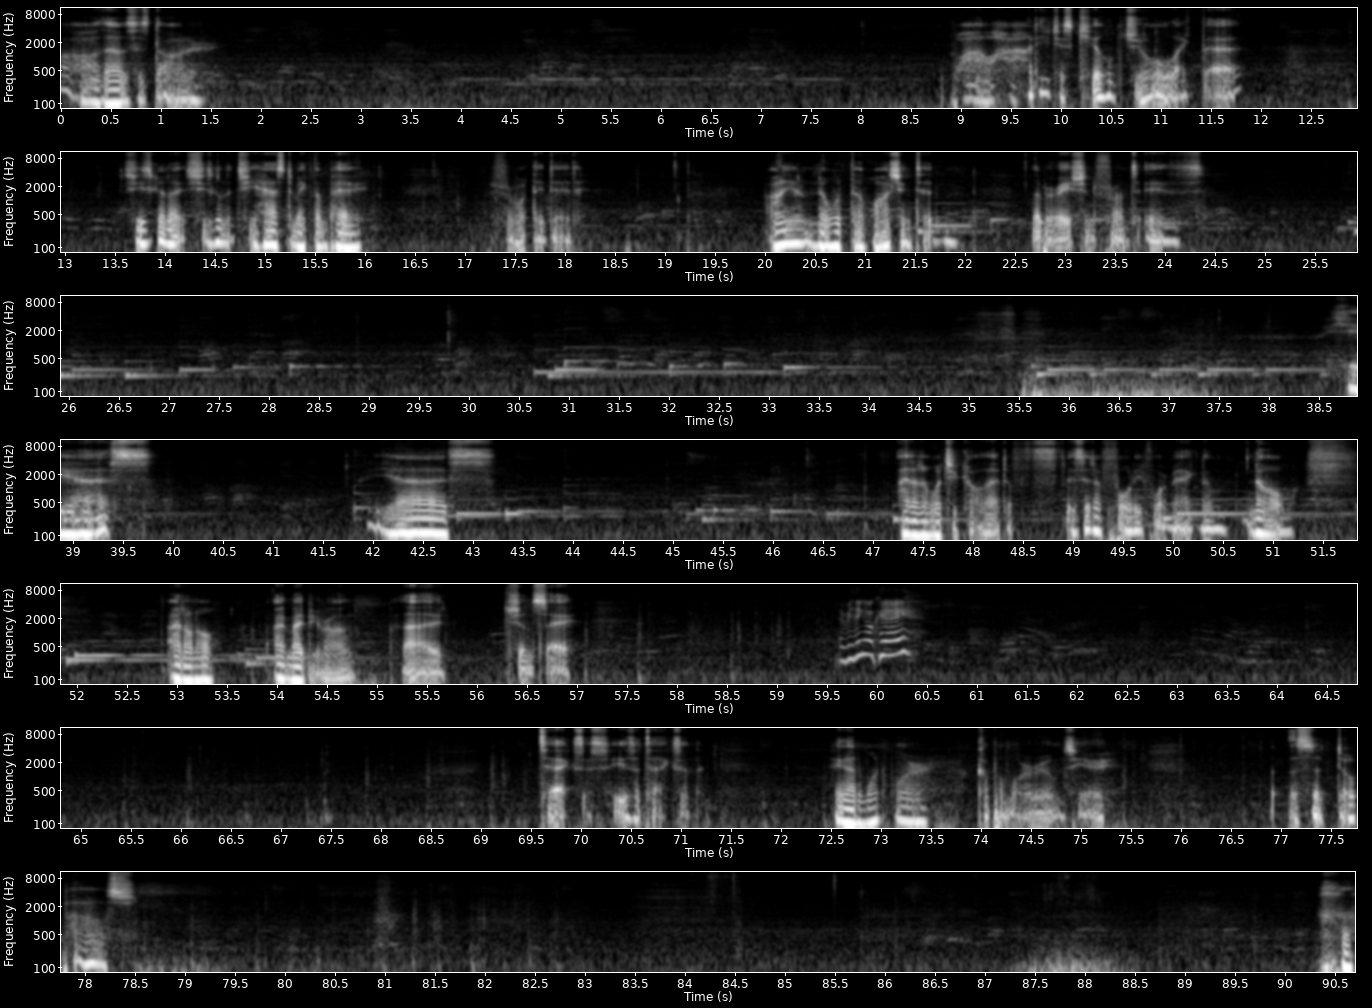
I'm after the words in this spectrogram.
Oh, that was his daughter. Wow, how do you just kill Joel like that? She's gonna, she's gonna, she has to make them pay for what they did. I don't even know what the Washington Liberation Front is. Yes. Yes. I don't know what you call that. Is it a 44 Magnum? No. I don't know. I might be wrong. I shouldn't say. Everything okay? Texas. He's a Texan. Hang on, one more, couple more rooms here. This is a dope house. Huh.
